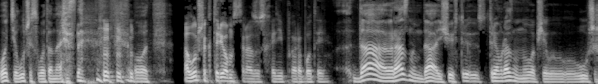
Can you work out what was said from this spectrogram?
Вот тебе лучший свой анализ. Вот. А лучше к трем сразу сходи, поработай. Да, разным, да, еще и с трем разным, ну, вообще лучше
